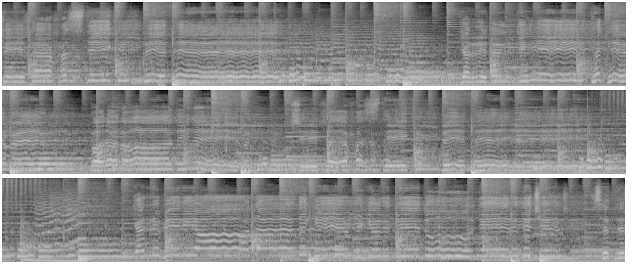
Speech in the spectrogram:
جيت حزدك بيتي گردنگی تتمن برانا دلمن جيت حزدك بيتي Ger Dur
